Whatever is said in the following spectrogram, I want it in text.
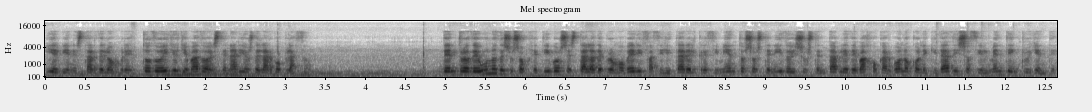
y el bienestar del hombre, todo ello llevado a escenarios de largo plazo. Dentro de uno de sus objetivos está la de promover y facilitar el crecimiento sostenido y sustentable de bajo carbono con equidad y socialmente incluyente.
